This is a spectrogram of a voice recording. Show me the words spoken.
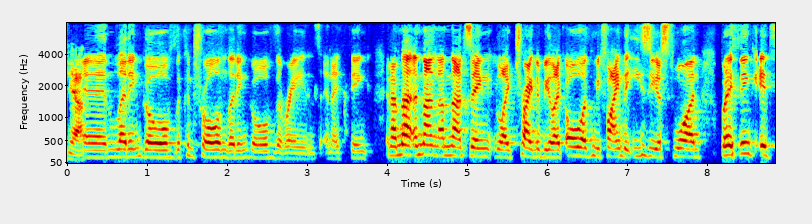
Yeah. and letting go of the control and letting go of the reins. And I think, and I'm not, I'm not, I'm not saying like trying to be like, oh, let me find the easiest one, but I think it's,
